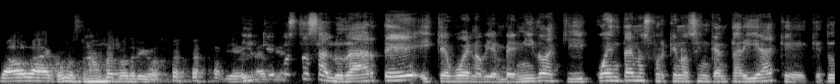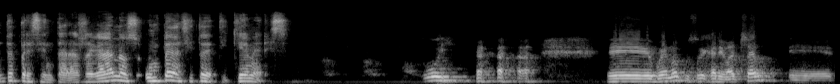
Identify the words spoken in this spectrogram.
Hola, ¿cómo estamos, Rodrigo? Bien, y qué gusto saludarte y qué bueno, bienvenido aquí. Cuéntanos porque nos encantaría que, que tú te presentaras. Regálanos un pedacito de ti. ¿Quién eres? Uy, eh, bueno, pues soy Jari Bachan. Eh,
